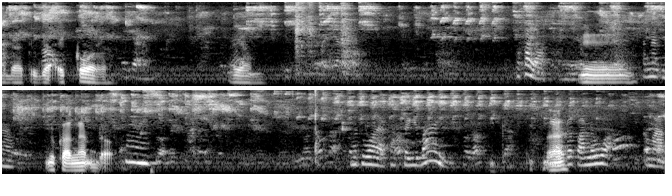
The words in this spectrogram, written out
Ada tiga ekor ayam. Ya? Nih chua là phát xây bay cái con nữa mà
